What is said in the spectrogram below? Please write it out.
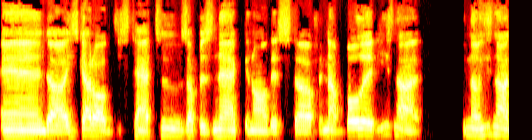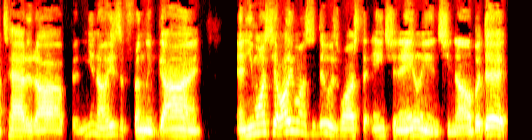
And uh, he's got all these tattoos up his neck and all this stuff. And now Bullet, he's not, you know, he's not tatted up, and you know, he's a friendly guy. And he wants to, all he wants to do is watch the Ancient Aliens, you know. But the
